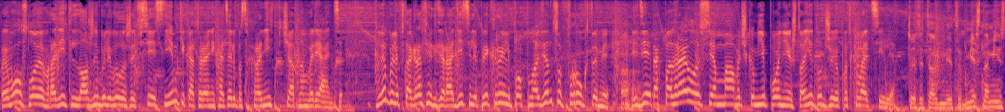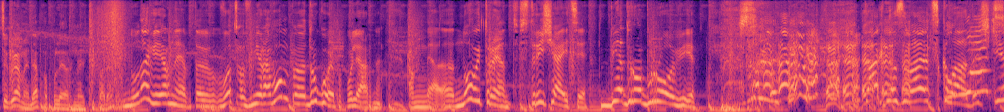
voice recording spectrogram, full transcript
По его условиям родители должны были выложить все снимки, которые они хотели бы сохранить в печатном варианте. Ну и были фотографии, где родители прикрыли поп младенцу фруктами. Идея так понравилась всем мамочкам Японии, что они тут же ее подхватили. То есть это, это в местном инстаграме, да, популярно, типа, да? Ну, наверное. Вот в мировом э, другое популярно. Э, Новый тренд. Встречайте. Бедро брови. Так называют складочки.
